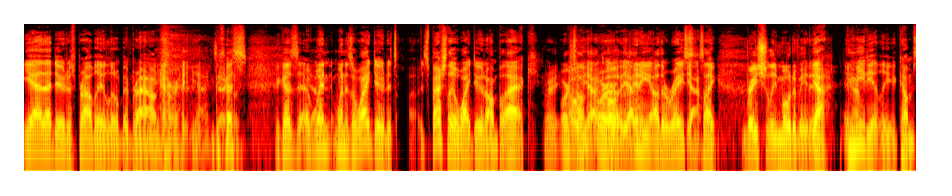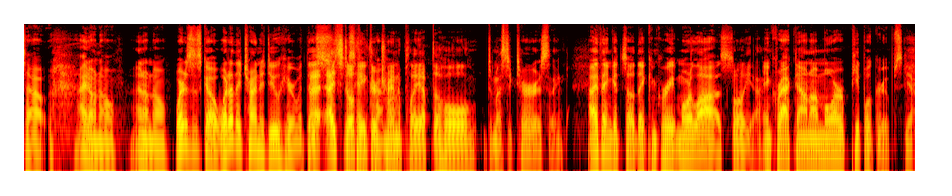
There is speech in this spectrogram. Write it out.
yeah, that dude was probably a little bit brown. yeah, right, yeah, exactly. because because uh, Yeah. when when it's a white dude, it's especially a white dude on black right. or oh, some yeah. or oh, yeah. any other race. It's like racially motivated. yeah, immediately it comes out. I don't know. I don't know. Where does this go? What are they trying to do here with this? I still this think they're trying to play up the whole domestic terrorist thing. I think it's so they can create more laws Well, yeah, and crack down on more people groups. yeah.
